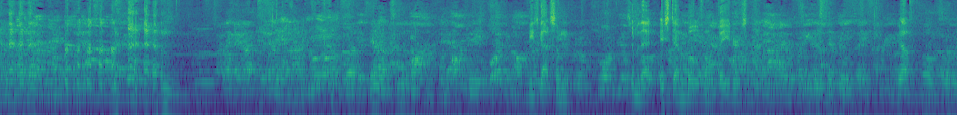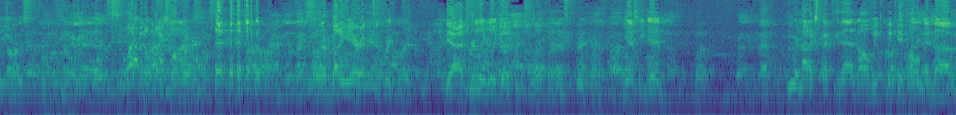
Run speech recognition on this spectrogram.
He's got some some of that Istanbul from Faders. Yep. From the artist formerly known Black Metal Pipe Their buddy Eric. It's a great blend. Yeah, it's really really good. You up, but it's a great blend. Yes, he did. But We were not expecting that at all. We, we came home and uh,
